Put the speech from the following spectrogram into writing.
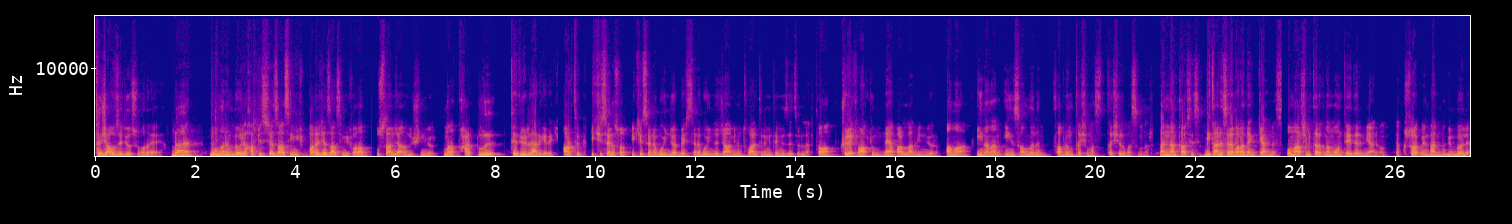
tecavüz ediyorsun oraya ya? Ben bunların böyle hapis cezasıymış, para cezasıymış falan uslanacağını düşünmüyorum. Bunlara farklı tedbirler gerek. Artık iki sene son iki sene boyunca, beş sene boyunca caminin tuvaletini mi temizletirler? Tamam. Kürek mahkum ne yaparlar bilmiyorum. Ama inanan insanların sabrını taşımasın, taşırmasınlar. Benden tavsiyesi. Bir tanesi de bana denk gelmesin. O marşı bir tarafına monte ederim yani onu. Ya kusura bakmayın ben bugün böyle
